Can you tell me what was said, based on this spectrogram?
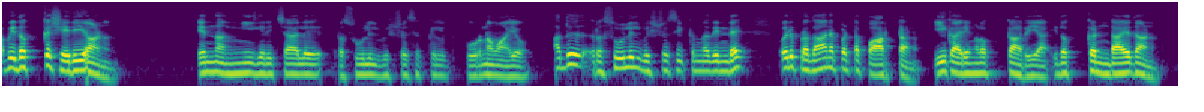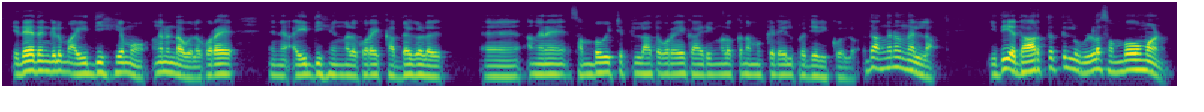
അപ്പോൾ ഇതൊക്കെ ശരിയാണ് എന്ന് അംഗീകരിച്ചാൽ റസൂലിൽ വിശ്വസിക്കൽ പൂർണമായോ? അത് റസൂലിൽ വിശ്വസിക്കുന്നതിന്റെ ഒരു പ്രധാനപ്പെട്ട പാർട്ടാണ്. ഈ കാര്യങ്ങളൊക്കെ അറിയാം. ഇതൊക്കെ ഉണ്ടായതാണ്. ഇതേതെങ്കിലും ഐതിഹ്യമോ? അങ്ങനെ ഉണ്ടാവുമല്ലോ. കുറേ ഐതിഹ്യങ്ങൾ കുറേ കഥകൾ അങ്ങനെ സംഭവിച്ചിട്ടില്ലാത്ത കുറേ കാര്യങ്ങളൊക്കെ നമുക്കിടയിൽ പ്രചരിക്കുമല്ലോ. ഇത് അങ്ങനെയൊന്നല്ല ഇത് യഥാർത്ഥത്തിൽ ഉള്ള സംഭവമാണ്.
